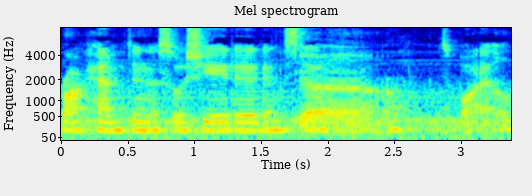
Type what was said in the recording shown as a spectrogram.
Brockhampton associated and stuff. Yeah. It's wild.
